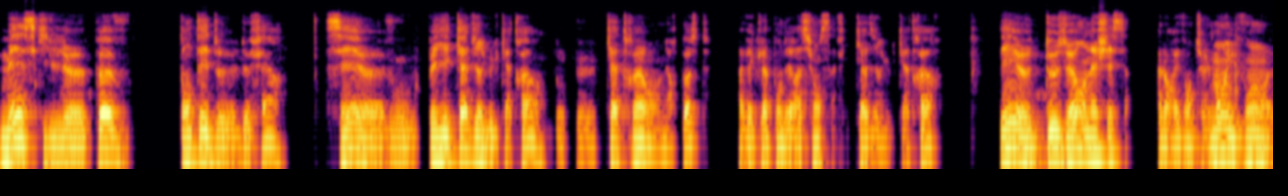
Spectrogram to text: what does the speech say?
Mais ce qu'ils euh, peuvent tenter de, faire, c'est euh, vous payer 4,4 heures, donc 4 euh, heures en heure poste, avec la pondération, ça fait 4,4 heures, et 2 heures en HSA. Alors éventuellement, ils vont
